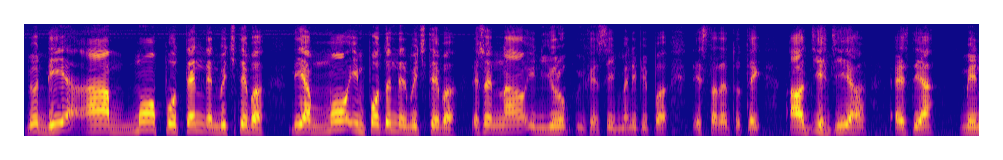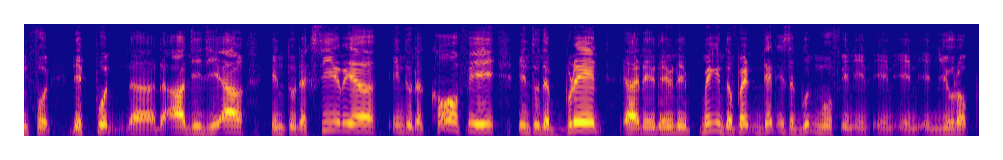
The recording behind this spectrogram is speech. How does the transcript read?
because they are more potent than vegetable. They are more important than vegetable. That's why now in Europe, you can see many people, they started to take RGGL as their main food. They put the, the RGGL into the cereal, into the coffee, into the bread. Uh, they, they, they make into bread. That is a good move in, in, in, in Europe.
